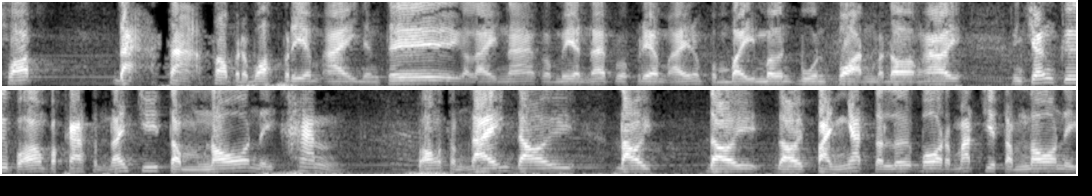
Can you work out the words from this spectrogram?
ធ្លាប់ ដាក់សាកសពរបស់ព្រាមឯងនឹងទេកន្លែងណាក៏មានដែរព្រោះព្រាមឯងនឹង84000ម្ដងហើយអញ្ចឹងគឺព្រះអង្គប្រកាសសម្ដែងជាតំណនៃខណ្ឌព្រះអង្គសម្ដែងដោយដោយដោយដោយបញ្ញត្តិទៅលើបរមត្តជាតំណនៃ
